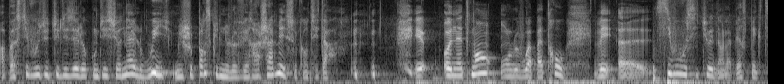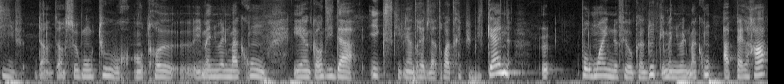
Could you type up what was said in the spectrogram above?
ah bah, si vous utilisez le conditionnel, oui, mais je pense qu'il ne le verra jamais, ce candidat. Et honnêtement, on ne le voit pas trop. Mais euh, si vous vous situez dans la perspective d'un second tour entre euh, Emmanuel Macron et un candidat X qui viendrait de la droite républicaine, pour moi, il ne fait aucun doute qu'Emmanuel Macron appellera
